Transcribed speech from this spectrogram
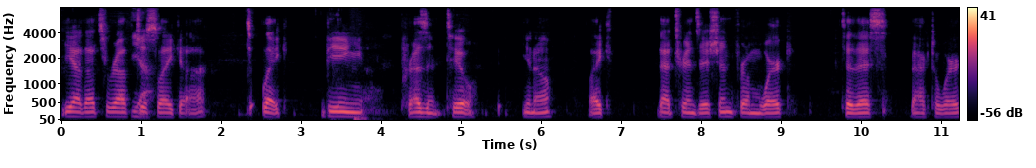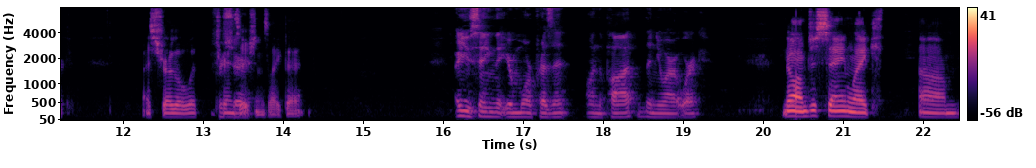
yeah, that's rough. Yeah. Just like uh, t- like being present too. You know, like that transition from work to this back to work. I struggle with For transitions sure. like that. Are you saying that you're more present on the pod than you are at work? No, I'm just saying like um,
